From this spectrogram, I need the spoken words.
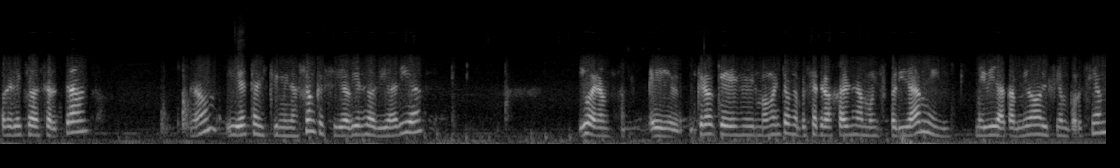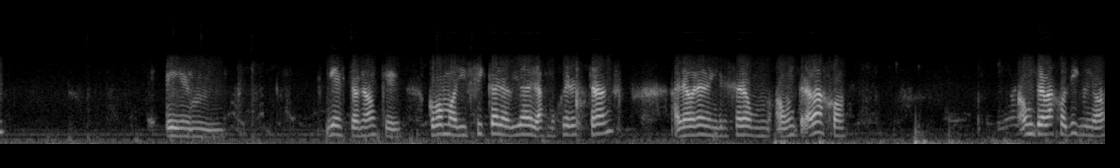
por el hecho de ser trans, ¿no? Y esta discriminación que sigue habiendo día a día. Y bueno, eh, creo que desde el momento en que empecé a trabajar en la municipalidad mi, mi vida cambió al 100%. Eh, y esto, ¿no? Que cómo modifica la vida de las mujeres trans a la hora de ingresar a un, a un trabajo, a un trabajo digno.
